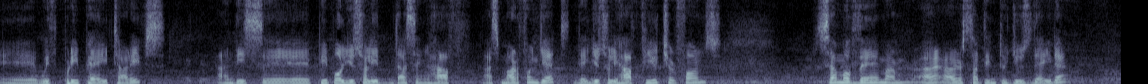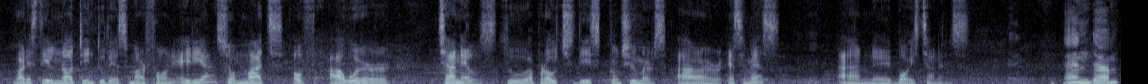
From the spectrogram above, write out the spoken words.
uh, with prepaid tariffs. And these uh, people usually doesn't have a smartphone yet. They usually have feature phones. Some of them are, are starting to use data, but still not into the smartphone area. So much of our channels to approach these consumers are SMS and uh, voice channels. And um,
